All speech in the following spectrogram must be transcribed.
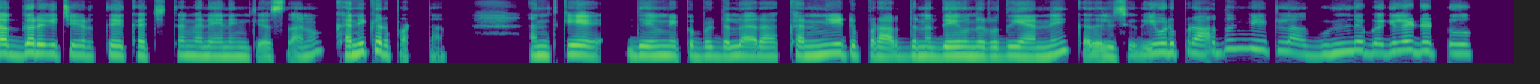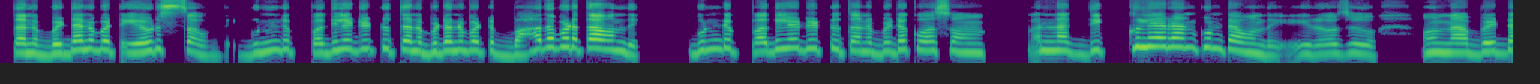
దగ్గరికి చేరితే ఖచ్చితంగా నేనేం చేస్తాను? కనికర పడతాను. అందుకే దేవుని యొక్క బిడ్డలారా కన్నీటి ప్రార్థన దేవుని హృదయాన్ని కదిలిచేది. ఈవిడ ప్రార్థన చేయట్లా. గుండె పగిలేటట్టు తన బిడ్డను బట్టి ఏడుస్తూ ఉంది. గుండె పగిలేటట్టు తన బిడ్డను బట్టి బాధపడతా ఉంది. గుండె పగిలేటట్టు తన బిడ్డ కోసం నాకు దిక్కులేరు అనుకుంటా ఉంది. ఈరోజు నా బిడ్డ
